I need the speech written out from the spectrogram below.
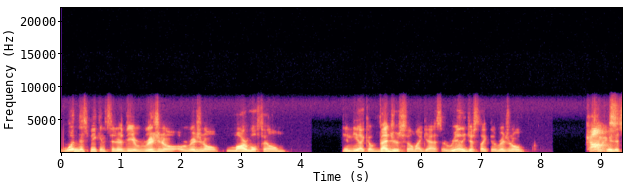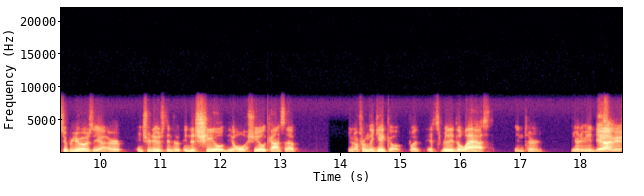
would this be considered the original original Marvel film in the like Avengers film, I guess, or really just like the original Comics. the superheroes, yeah, are introduced into into Shield, the whole Shield concept, you know, from the get go. But it's really the last in turn. You know what I mean? Yeah, I mean,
